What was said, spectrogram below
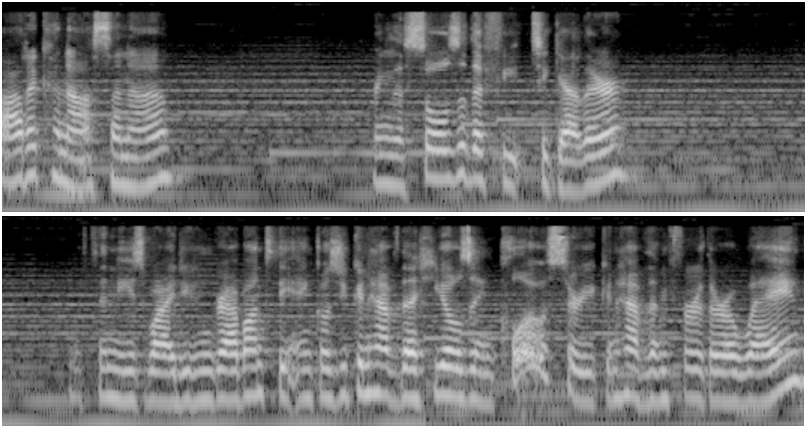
Baddha Konasana. Bring the soles of the feet together with the knees wide. You can grab onto the ankles. You can have the heels in close or you can have them further away.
